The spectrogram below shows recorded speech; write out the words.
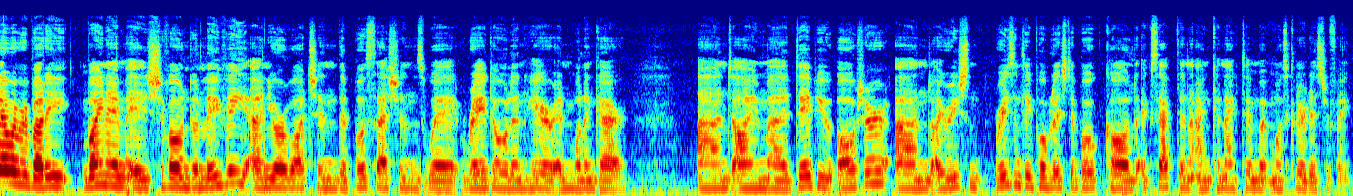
Hello everybody, my name is Siobhan Dunleavy and you're watching the bus sessions with Ray Dolan here in Mullingar. And I'm a debut author and I recent, recently published a book called Accepting and Connecting with Muscular Dystrophy.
